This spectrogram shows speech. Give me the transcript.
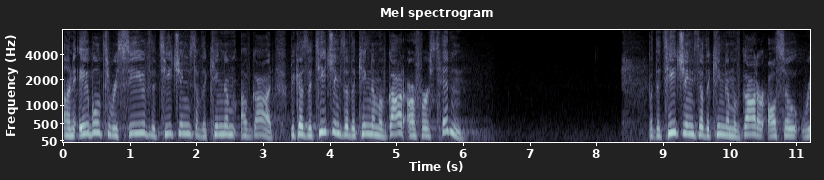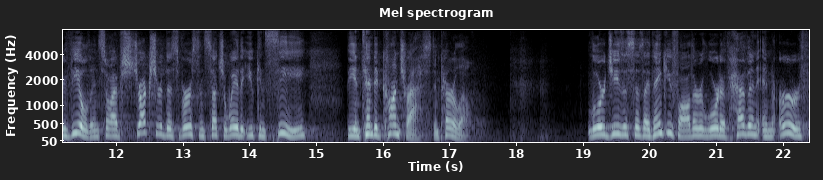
unable to receive the teachings of the kingdom of God because the teachings of the kingdom of God are first hidden. But the teachings of the kingdom of God are also revealed. And so I've structured this verse in such a way that you can see the intended contrast and parallel. Lord Jesus says, I thank you, Father, Lord of heaven and earth,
